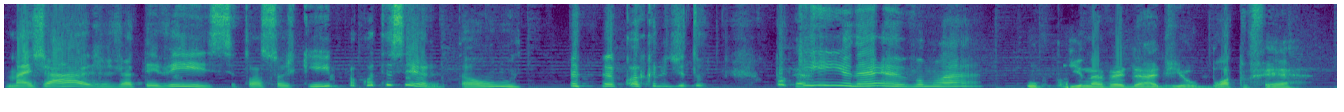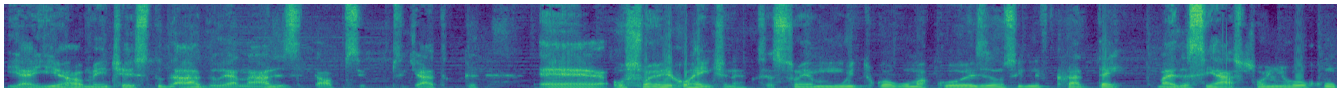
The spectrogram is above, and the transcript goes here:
mas já, já teve situações que aconteceram. Então, eu acredito um pouquinho, né? Vamos lá. O que, na verdade, eu boto fé, e aí realmente é estudado, é análise e tal, psi- psiquiátrica, é o sonho recorrente, né? Você sonha muito com alguma coisa, um significado tem. Mas assim, ah, sonhou com.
